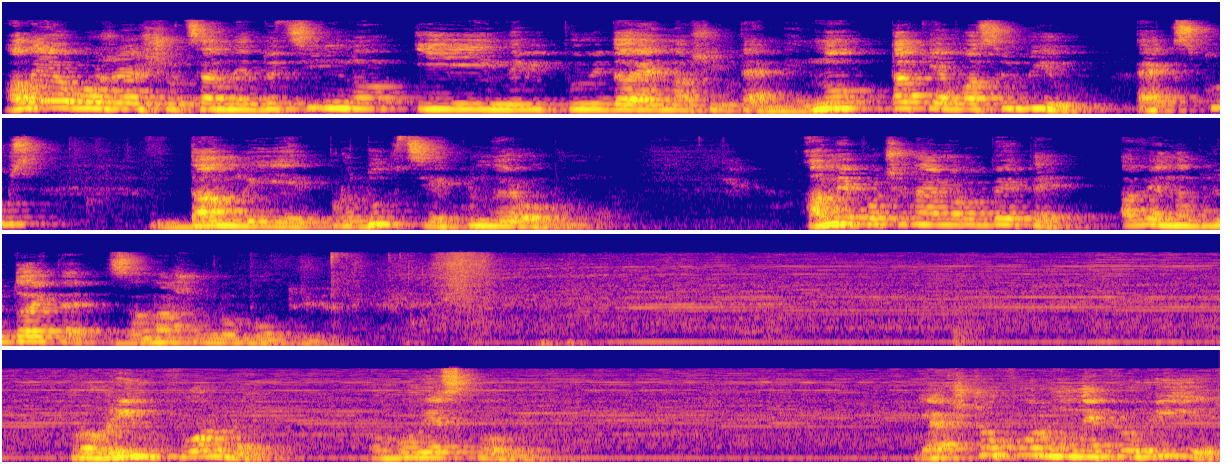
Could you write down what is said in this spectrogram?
але я вважаю, що це недоцільно і не відповідає нашій темі. Ну, так я вас увів екскурс даної продукції, яку ми робимо. А ми починаємо робити, а ви наблюдайте за нашою роботою. Прогрів форми обов'язковий. Якщо форму не прогрієш,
